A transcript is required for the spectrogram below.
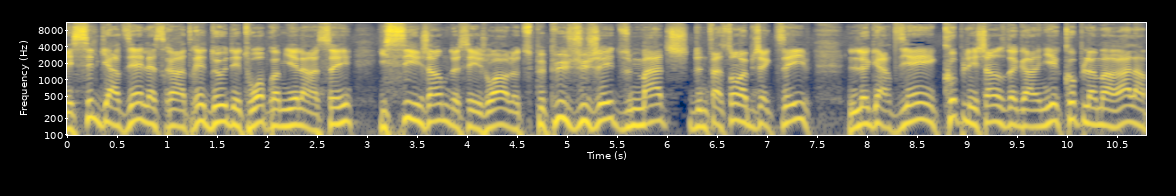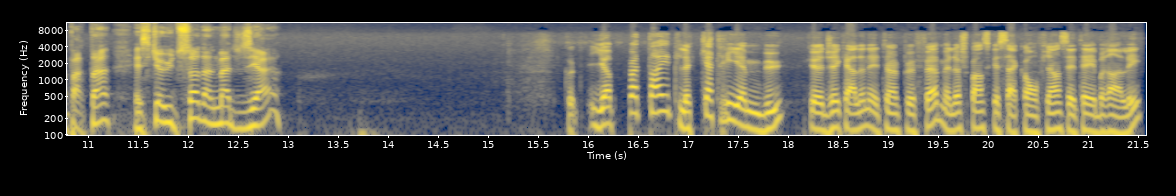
mais si le gardien laisse rentrer deux des trois premiers lancés, il les jambes de ses joueurs. Là. Tu peux plus juger du match d'une façon objective. Le gardien coupe les chances de gagner, coupe le moral en partant. Est-ce qu'il y a eu de ça dans le match d'hier? Il y a peut-être le quatrième but que Jake Allen été un peu faible, mais là, je pense que sa confiance était ébranlée.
